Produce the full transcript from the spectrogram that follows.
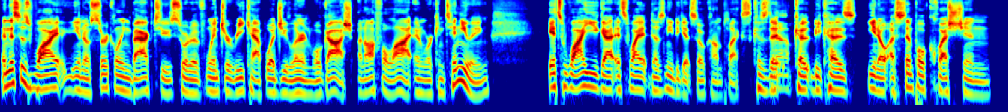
and this is why, you know, circling back to sort of winter recap, what'd you learn? Well, gosh, an awful lot. And we're continuing. It's why you got, it's why it does need to get so complex. Cause the, Yeah. cause, because, you know, a simple question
